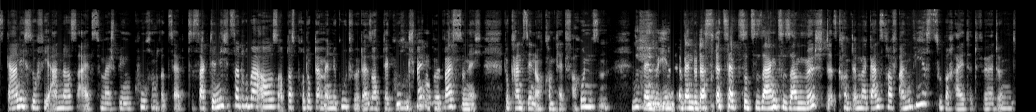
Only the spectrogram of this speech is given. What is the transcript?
ist gar nicht so viel anders als zum Beispiel ein Kuchenrezept. Das sagt dir nichts darüber aus, ob das Produkt am Ende gut wird. Also ob der Kuchen mhm. schmecken wird, weißt du nicht. Du kannst den auch komplett verhunzen, wenn du ihn, wenn du das Rezept sozusagen zusammen mischt. Es kommt immer ganz drauf an, wie es zubereitet wird. Und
